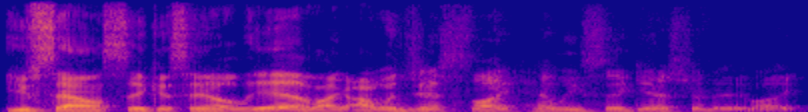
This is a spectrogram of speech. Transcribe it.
You sound sick as hell. Yeah, like I was just like helly sick yesterday. Like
